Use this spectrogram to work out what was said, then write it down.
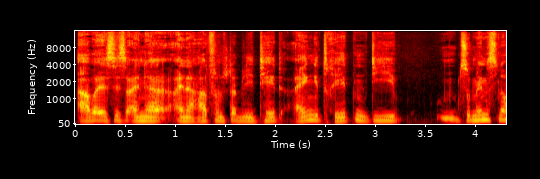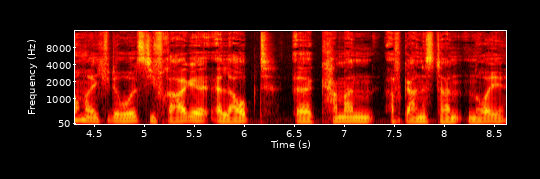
aber es ist eine, eine Art von Stabilität eingetreten, die zumindest nochmal, ich wiederhole es, die Frage erlaubt, äh, kann man Afghanistan neu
